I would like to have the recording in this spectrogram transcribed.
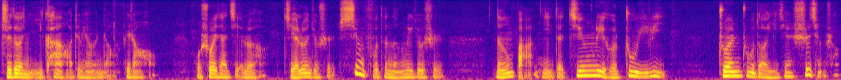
值得你一看哈，这篇文章非常好。我说一下结论哈。结论就是，幸福的能力就是能把你的精力和注意力专注到一件事情上，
